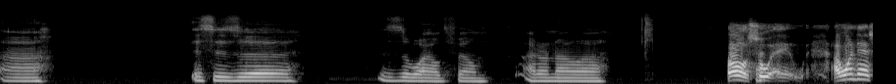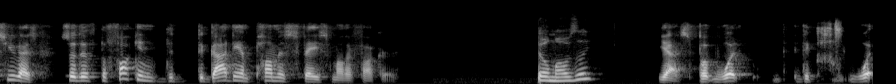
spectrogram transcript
Uh, this is a this is a wild film. I don't know. Uh, Oh, so uh, I wanted to ask you guys. So the the fucking the, the goddamn pumice face motherfucker. Bill Moseley. Yes, but what the what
